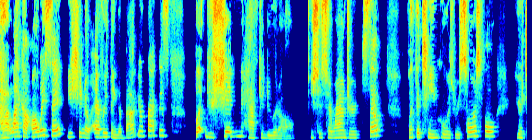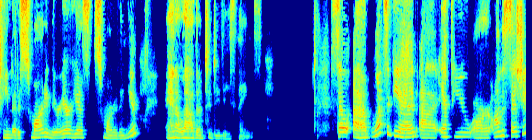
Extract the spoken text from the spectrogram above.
Uh, like I always say, you should know everything about your practice, but you shouldn't have to do it all. You should surround yourself with a team who is resourceful, your team that is smart in their areas, smarter than you, and allow them to do these things. So, um, once again, uh, if you are on the session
